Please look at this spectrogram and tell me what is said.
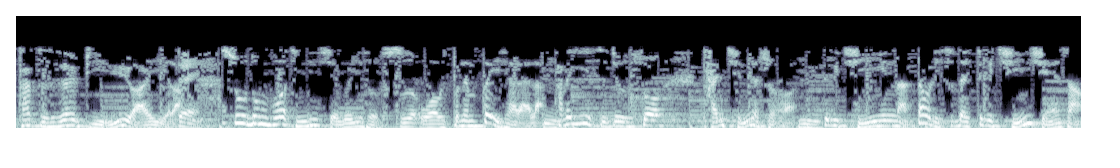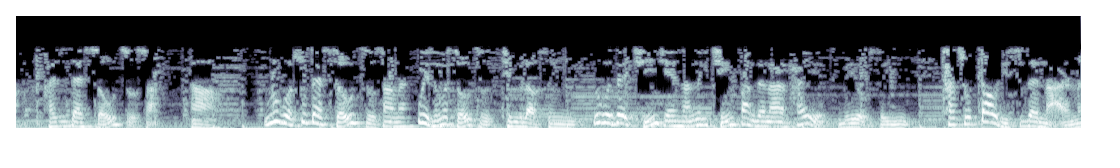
它只是个比喻而已了。对，苏东坡曾经写过一首诗，我不能背下来了。他的意思就是说，弹琴的时候，这个琴音呢，到底是在这个琴弦上，还是在手指上啊？如果是在手指上呢，为什么手指听不到声音？如果在琴弦上，那个琴放在那儿，它也没有声音。它说，到底是在哪儿呢？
